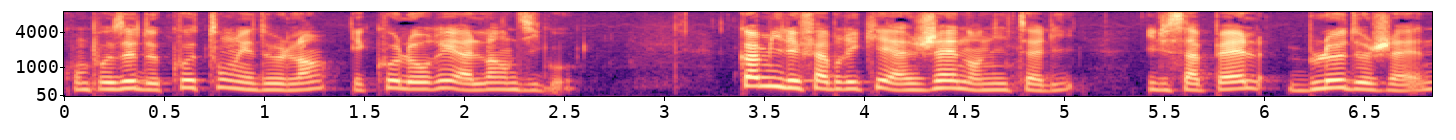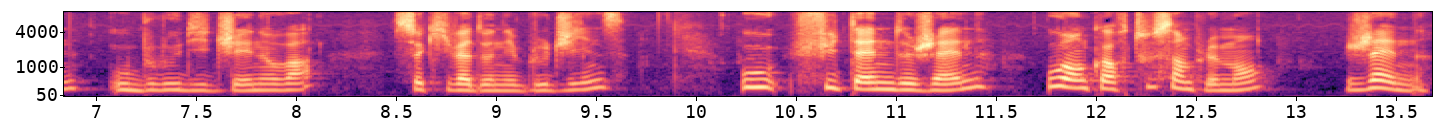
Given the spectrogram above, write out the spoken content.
composé de coton et de lin et coloré à l'indigo. Comme il est fabriqué à Gênes en Italie, il s'appelle bleu de Gênes ou blue di Genova, ce qui va donner blue jeans, ou futaine de Gênes, ou encore tout simplement Gênes,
